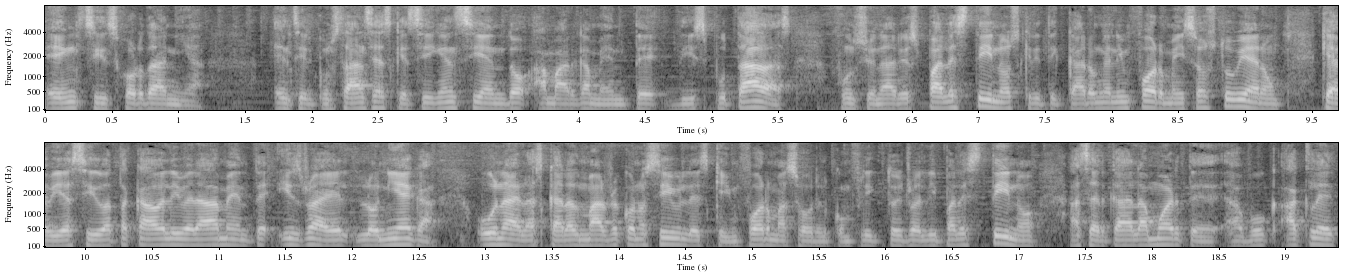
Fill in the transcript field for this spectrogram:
en Cisjordania en circunstancias que siguen siendo amargamente disputadas. Funcionarios palestinos criticaron el informe y sostuvieron que había sido atacado deliberadamente. Israel lo niega. Una de las caras más reconocibles que informa sobre el conflicto israelí-palestino acerca de la muerte de Abu Akleh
